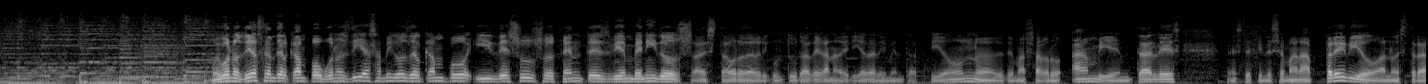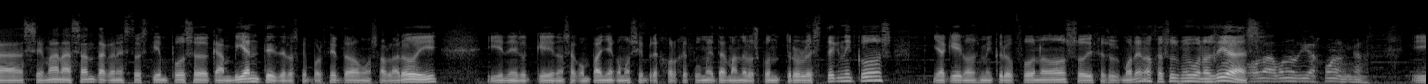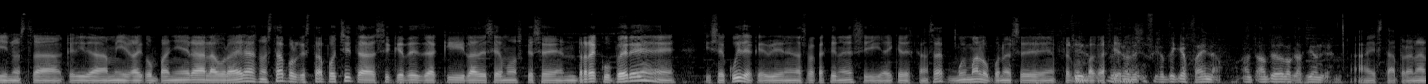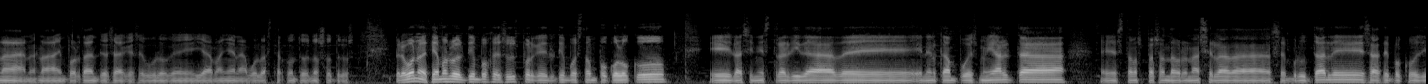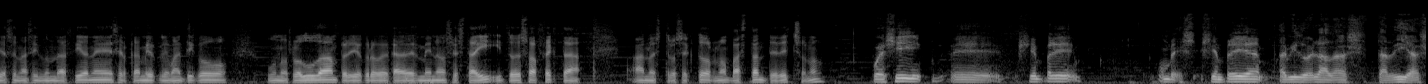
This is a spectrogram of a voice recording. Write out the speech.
Muy buenos días, gente del campo. Buenos días, amigos del campo y de sus gentes. Bienvenidos a esta hora de agricultura, de ganadería, de alimentación, eh, de temas agroambientales. En este fin de semana previo a nuestra Semana Santa, con estos tiempos eh, cambiantes, de los que por cierto vamos a hablar hoy, y en el que nos acompaña, como siempre, Jorge Zumeta armando los controles técnicos. Y aquí en los micrófonos soy Jesús Moreno. Jesús, muy buenos días. Hola, buenos días, Juan. Y nuestra querida amiga y compañera Laura Eras no está porque está pochita, así que desde aquí la deseamos que se recupere y se cuide, que vienen las vacaciones y hay que descansar. Muy malo ponerse enfermo en vacaciones. Fíjate, fíjate qué faena, antes de vacaciones. Ahí está, pero nada, nada, no es nada importante, o sea que seguro que ya mañana vuelva a estar con todos nosotros. Pero bueno, decíamos lo del tiempo, Jesús, porque el tiempo está un poco loco, eh, la siniestralidad eh, en el campo es muy alta, estamos pasando ahora unas heladas brutales, hace pocos días unas inundaciones, el cambio climático, unos lo dudan, pero yo creo que cada vez menos está ahí y todo eso afecta a nuestro sector, ¿no? Bastante, de hecho, ¿no? Pues sí, eh, siempre, hombre, siempre ha habido heladas tardías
